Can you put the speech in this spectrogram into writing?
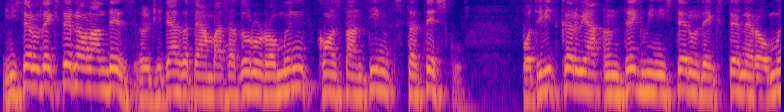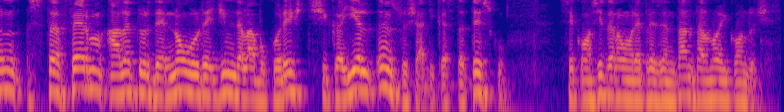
Ministerul de Externe olandez îl citează pe ambasadorul român Constantin Stătescu, potrivit căruia întreg Ministerul de Externe român stă ferm alături de noul regim de la București și că el însuși, adică Stătescu, se consideră un reprezentant al noii conduceri.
